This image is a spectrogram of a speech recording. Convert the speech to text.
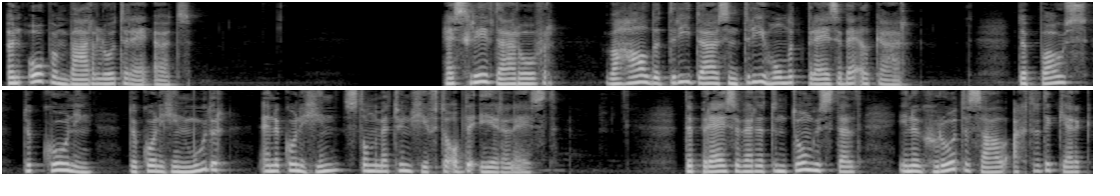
een openbare loterij uit. Hij schreef daarover: We haalden 3300 prijzen bij elkaar. De paus, de koning, de koningin moeder en de koningin stonden met hun giften op de erelijst. De prijzen werden tentoongesteld in een grote zaal achter de kerk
